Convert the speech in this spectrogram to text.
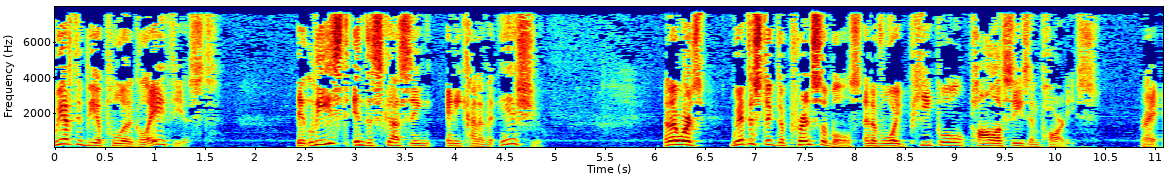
we have to be a political atheist, at least in discussing any kind of an issue. In other words, we have to stick to principles and avoid people, policies, and parties. Right?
